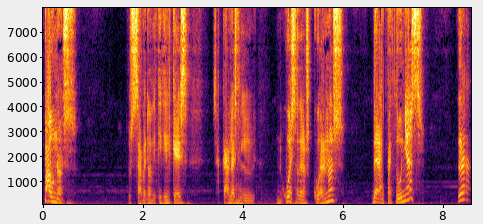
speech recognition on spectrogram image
faunos. ¿Tú sabes lo difícil que es sacarles el hueso de los cuernos? ¿De las pezuñas? A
